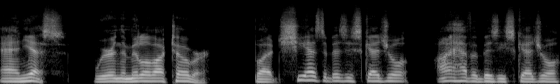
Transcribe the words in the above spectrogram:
And yes, we're in the middle of October, but she has a busy schedule. I have a busy schedule.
